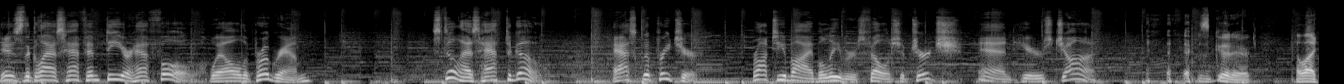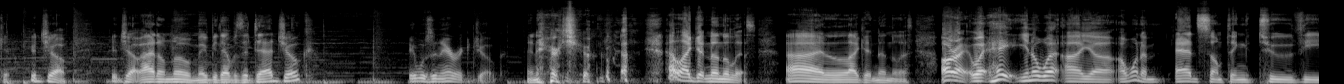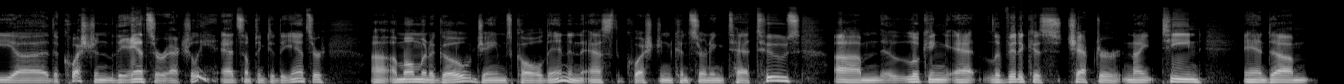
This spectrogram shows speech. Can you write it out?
Is the glass half empty or half full? Well, the program still has half to go. Ask the Preacher, brought to you by Believers Fellowship Church. And here's John. it was good, Eric. I like it. Good job. Good job. I don't know. Maybe that was a dad joke? It was an Eric joke. An Eric joke. I like it nonetheless. I like it nonetheless. All right. Well, hey, you know what? I uh, I want to add something to the uh, the question, the answer actually. Add something to the answer. Uh, a moment ago, James called in and asked the question concerning tattoos, um, looking at Leviticus chapter 19, and um,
